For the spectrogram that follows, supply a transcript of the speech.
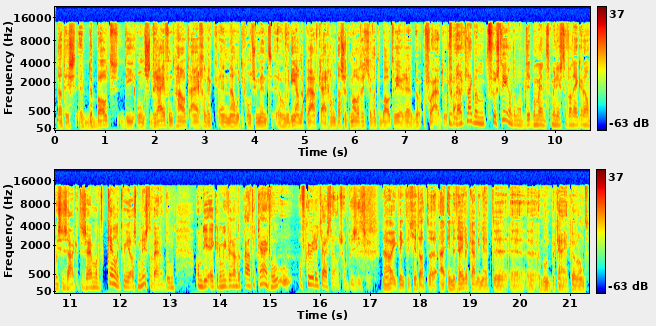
dat is de boot die ons drijvend houdt eigenlijk. En nou moet die consument, hoe we die aan de praat krijgen... want dat is het motortje wat de boot weer door, vooruit doet. Nou, het lijkt me frustrerend om op dit moment minister van Economische Zaken te zijn. Want kennelijk kun je als minister weinig doen om die economie weer aan de praat te krijgen. Hoe, hoe, of kun je dat juist wel op zo'n positie? Nou, ik denk dat je dat uh, in het hele kabinet uh, moet bekijken. Want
